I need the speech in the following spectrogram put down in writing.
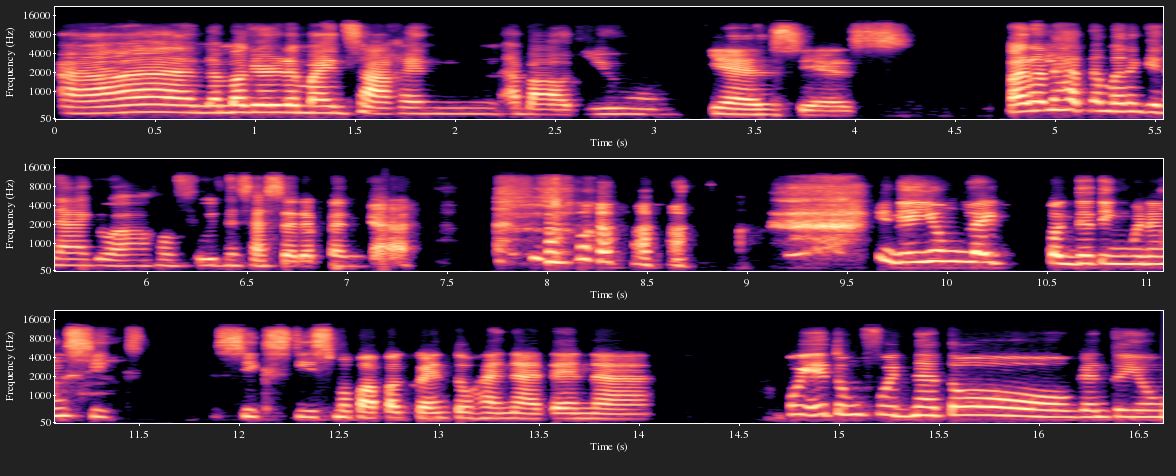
Ah, na mag-remind sa akin about you. Yes, yes. Para lahat naman ng ginagawa kong food, nasasarapan ka. Hindi yung like pagdating mo ng six, 60s, mapapagkwentuhan natin na uy, itong food na to, ganito yung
